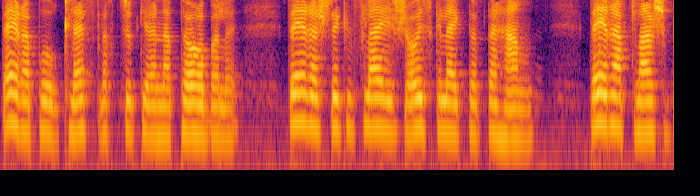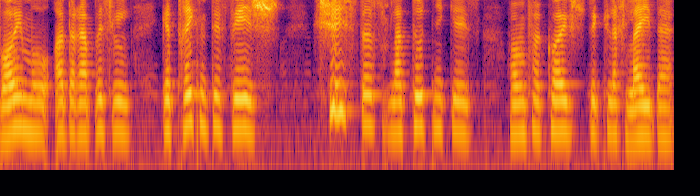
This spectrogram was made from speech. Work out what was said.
wer hat pur Klässlich Zucker in der Torbele, wer hat Stücke Fleisch ausgelegt auf der Hand, wer hat Flasche Bäume oder ein bisschen getrinkte Fisch, Schüsters, Latutnikis haben verkauft stücklich Leider,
